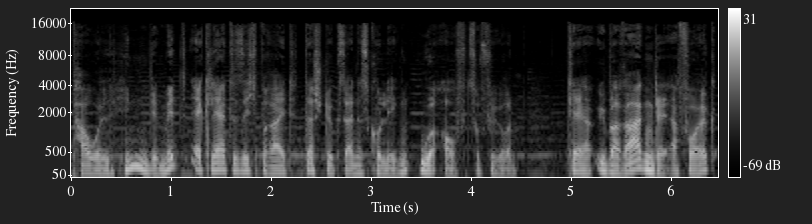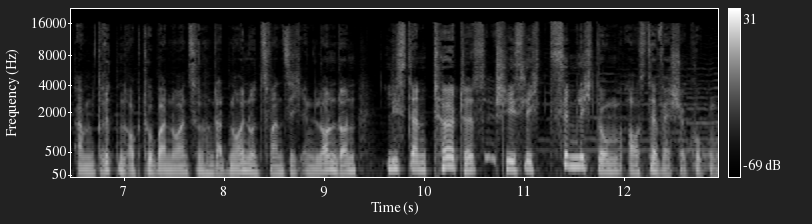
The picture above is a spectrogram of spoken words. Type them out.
Paul Hindemith erklärte sich bereit, das Stück seines Kollegen uraufzuführen. Der überragende Erfolg am 3. Oktober 1929 in London ließ dann Curtis schließlich ziemlich dumm aus der Wäsche gucken.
